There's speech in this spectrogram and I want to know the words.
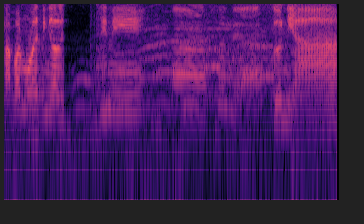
Kapan mulai tinggal di sini? Uh, soon ya. Soon ya.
